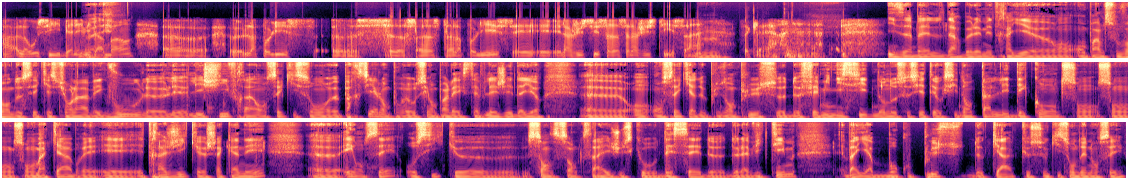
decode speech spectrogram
Ah, là aussi, bien évidemment, euh, euh, la police, euh, ça, reste à la police et, la justice, ça reste à la justice. Hein. Hmm. C'est clair. Isabelle Darbelay-Métraillé, euh, on, parle souvent de ces questions-là avec vous. les, chiffres, hein, on sait qu'ils sont euh, partiels. On pourrait aussi en parler avec Steve Léger. D'ailleurs, euh, on, sait qu'il y a de plus en plus de féminicides dans nos sociétés occidentales. Les décomptes sont, macabres et, tragiques chaque année. et on sait aussi que, sans, sans que ça aille jusqu'au décès de, la victime, eh ben, il y a beaucoup plus de cas que ceux qui sont dénoncés.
